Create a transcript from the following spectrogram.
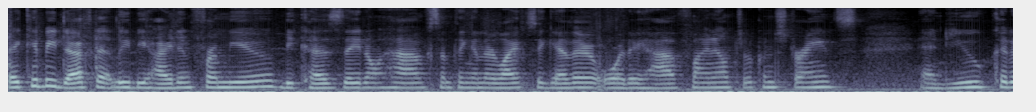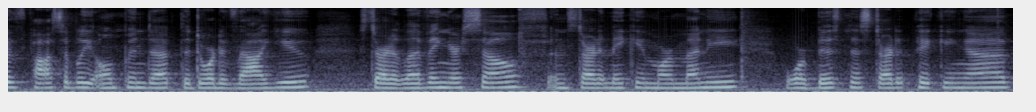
They could be definitely be hiding from you because they don't have something in their life together or they have financial constraints. And you could have possibly opened up the door to value, started loving yourself, and started making more money, or business started picking up.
